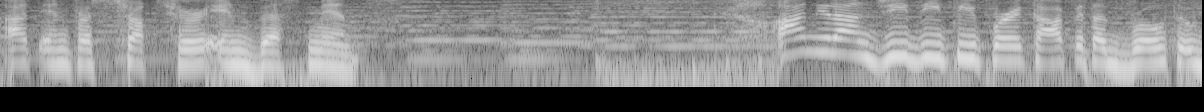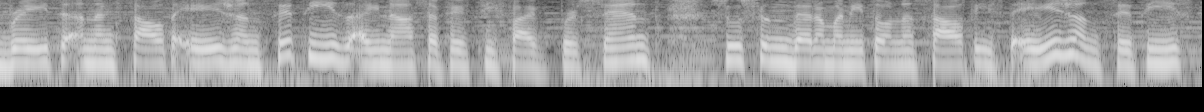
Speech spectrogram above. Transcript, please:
at infrastructure investments. Anila ang GDP per capita growth rate ng South Asian cities ay nasa 55%. Susundan naman ito ng Southeast Asian cities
